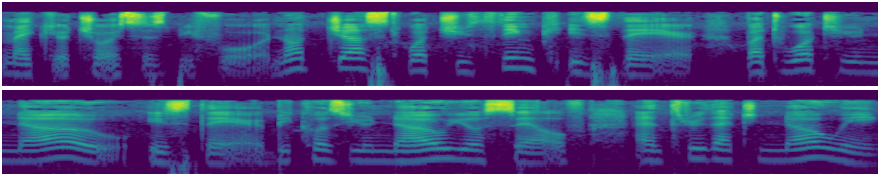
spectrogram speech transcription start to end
make your choices before. Not just what you think is there, but what you know is there because you know yourself, and through that knowing,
